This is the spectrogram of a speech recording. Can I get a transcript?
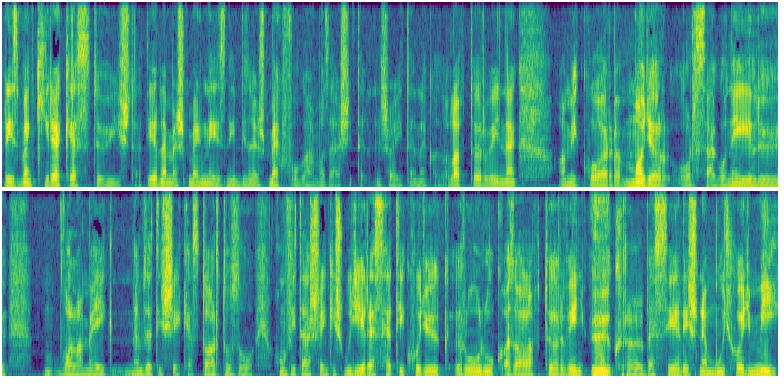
részben kirekesztő is. Tehát érdemes megnézni bizonyos megfogalmazásait ennek az alaptörvénynek, amikor Magyarországon élő valamelyik nemzetiséghez tartozó honfitársaink is úgy érezhetik, hogy ők róluk az alaptörvény őkről beszél, és nem úgy, hogy mi.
